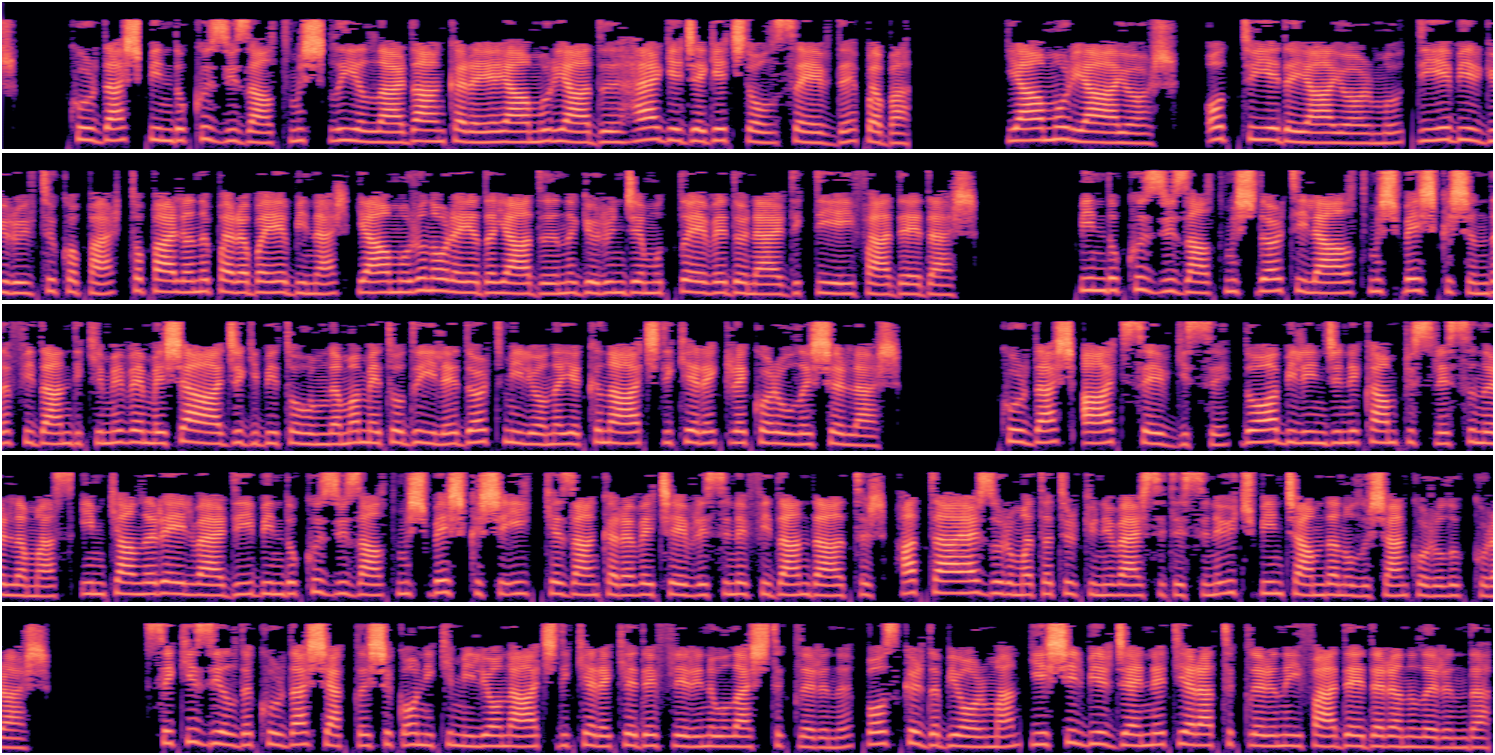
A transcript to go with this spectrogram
Kurdaş 1960'lı yıllarda Ankara'ya yağmur yağdığı her gece geç de olsa evde, baba. Yağmur yağıyor. Ottüye de yağıyor mu, diye bir gürültü kopar, toparlanıp arabaya biner, yağmurun oraya da yağdığını görünce mutlu eve dönerdik diye ifade eder. 1964 ila 65 kışında fidan dikimi ve meşe ağacı gibi tohumlama metodu ile 4 milyona yakın ağaç dikerek rekora ulaşırlar. Kurdaş, ağaç sevgisi, doğa bilincini kampüsle sınırlamaz, imkanları el verdiği 1965 kışı ilk kez Ankara ve çevresine fidan dağıtır, hatta Erzurum Atatürk Üniversitesi'ne 3000 çamdan oluşan koruluk kurar. 8 yılda kurdaş yaklaşık 12 milyon ağaç dikerek hedeflerine ulaştıklarını, Bozkır'da bir orman, yeşil bir cennet yarattıklarını ifade eder anılarında.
